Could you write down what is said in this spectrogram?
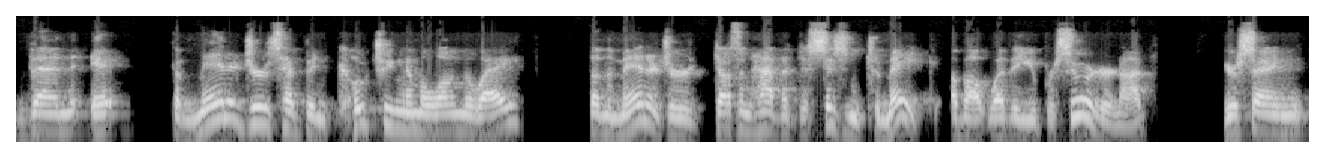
then it, the managers have been coaching them along the way. Then the manager doesn't have a decision to make about whether you pursue it or not. You're saying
